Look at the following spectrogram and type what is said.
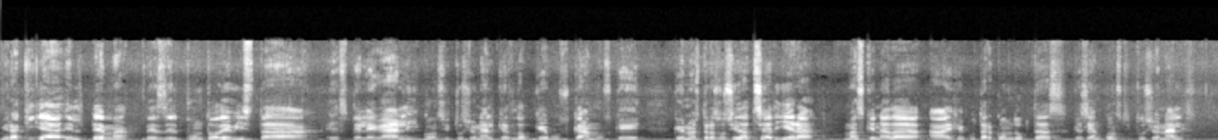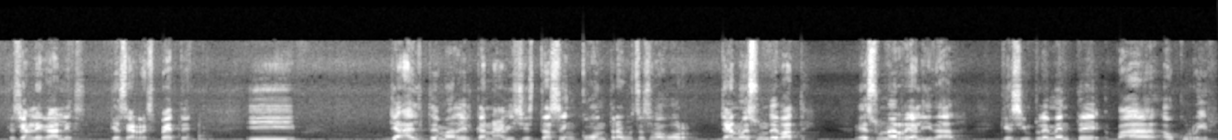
Mira, aquí ya el tema, desde el punto de vista este, legal y constitucional, que es lo que buscamos, que, que nuestra sociedad se adhiera más que nada a ejecutar conductas que sean constitucionales, que sean legales, que se respeten. Y ya el tema del cannabis, si estás en contra o estás a favor, ya no es un debate, es una realidad que simplemente va a ocurrir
